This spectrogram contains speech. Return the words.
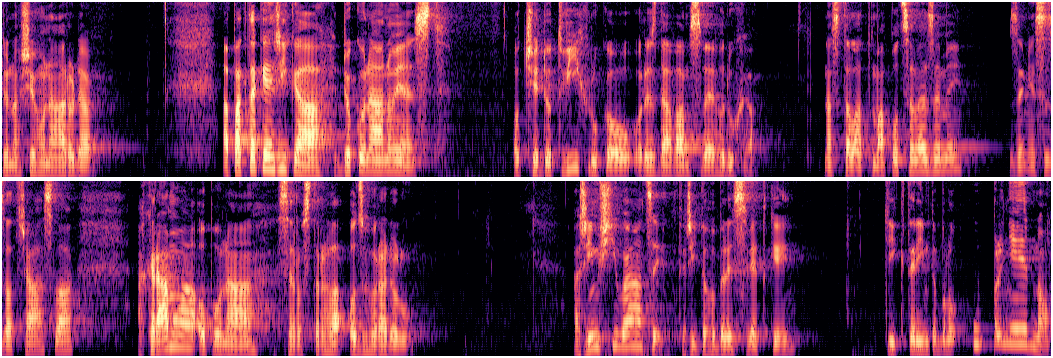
do našeho národa. A pak také říká, dokonáno jest, Otče, do tvých rukou odezdávám svého ducha. Nastala tma po celé zemi, země se zatřásla a chrámová opona se roztrhla od zhora dolů. A římští vojáci, kteří toho byli svědky, ti, kterým to bylo úplně jedno,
